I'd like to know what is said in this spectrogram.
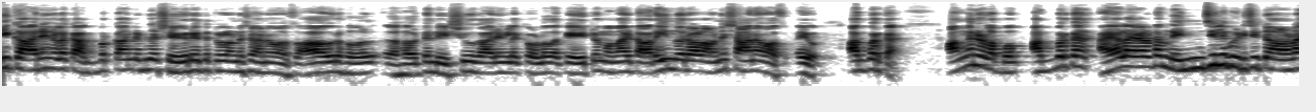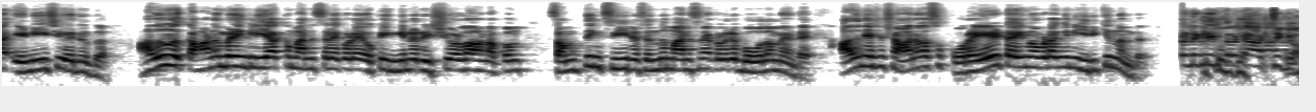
ഈ കാര്യങ്ങളൊക്കെ അക്ബർ ഖാന്റെ അടുത്ത് ഷെയർ ചെയ്തിട്ടുള്ളതാണ് ഷാനവാസ്. ആ ഒരു ഹേർട്ടിന്റെ ഇഷ്യൂ കാര്യങ്ങളൊക്കെ ഉള്ളതൊക്കെ ഏറ്റവും നന്നായിട്ട് അറിയുന്ന ഒരാളാണ് ഷാനവാസ്. അയ്യോ അക്ബർ ഖാൻ. അങ്ങനെയുള്ളപ്പം അക്ബർ ഖാൻ അയാൾ അയാളുടെ നെഞ്ചിൽ പിടിച്ചിട്ടാണ് എണീച്ച് വരുന്നത്. അത് കാണുമ്പോഴെങ്കിൽ ഇയാൾക്ക് മനസ്സിലാക്കൂടെ ഒക്കെ ഇങ്ങനെ ഒരു ഇഷ്യൂ ഉള്ളതാണ്. അപ്പം സംതിങ് സീരിയസ് എന്ന് മനസ്സിലാക്കുള്ള ഒരു ബോധം വേണ്ടേ? അതിനുശേഷം ഷാനവാസ് കുറേ ടൈം അവിടെ അങ്ങനെ ഇരിക്കുന്നുണ്ട്. ഇത്ര കാക്ഷിക്കോ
